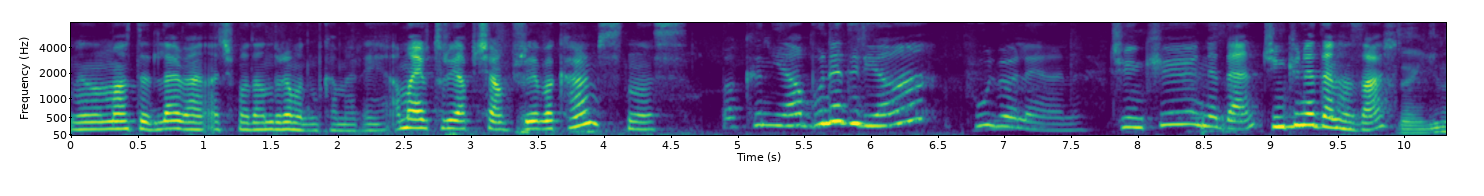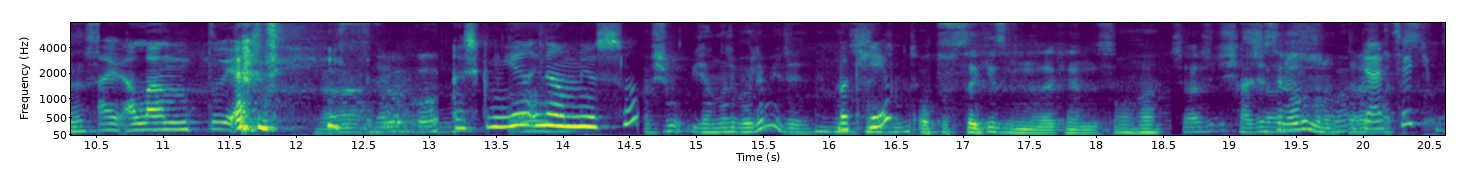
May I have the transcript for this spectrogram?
İnanılmaz dediler. Ben açmadan duramadım kamerayı. Ama ev turu yapacağım. Şuraya bakar mısınız? Bakın ya bu nedir ya? Full böyle yani. Çünkü neden? Çünkü neden Hazar? Zenginiz. Hayır Allah'ın unuttuğu yerdeyiz. Aşkım niye inanmıyorsun? Başım yanları böyle miydi? Bakayım. 38 bin lira kendisi. Oha. Şarjı Şarj etsene oğlum bunu. Gerçek mi?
